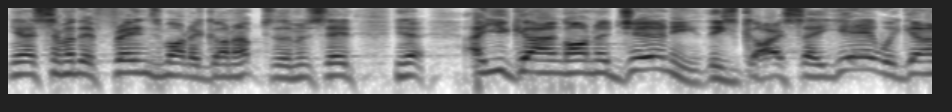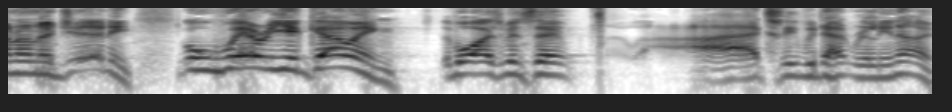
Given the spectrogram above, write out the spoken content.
You know, some of their friends might have gone up to them and said, you know, are you going on a journey? These guys say, yeah, we're going on a journey. Well, where are you going? The wise men say, actually, we don't really know.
